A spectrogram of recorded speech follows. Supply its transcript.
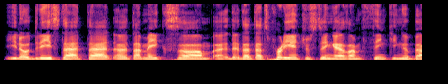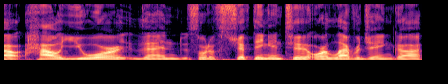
you know, Denise, that that uh, that makes um, uh, that that's pretty interesting as I'm thinking about how you're then sort of shifting into or leveraging uh,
